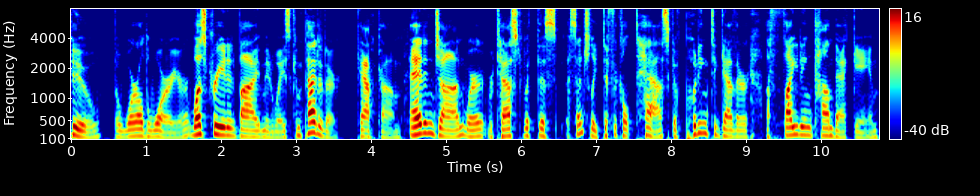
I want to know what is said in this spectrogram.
II, The World Warrior, was created by Midway's competitor, Capcom. Ed and John were, were tasked with this essentially difficult task of putting together a fighting combat game,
